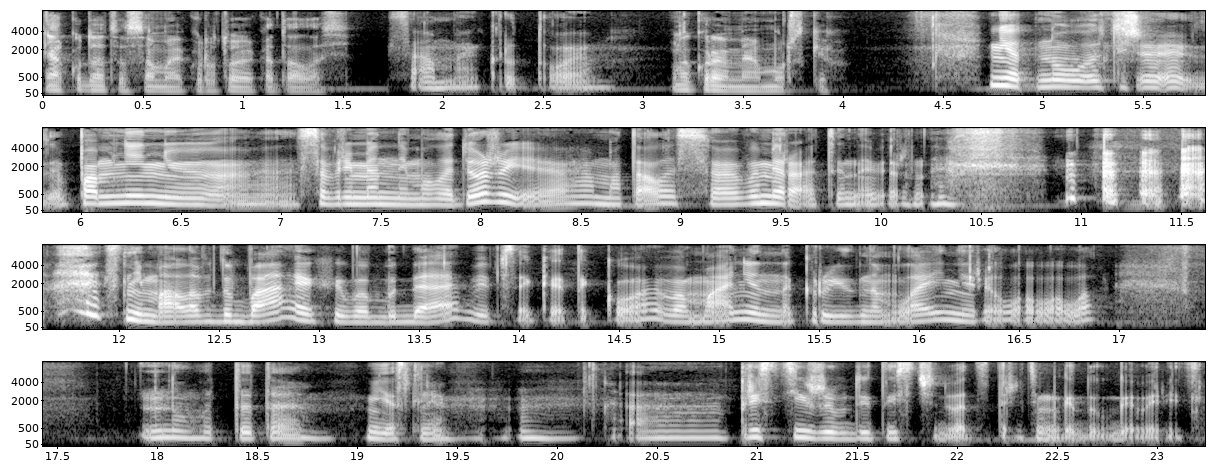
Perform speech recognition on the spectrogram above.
А куда ты самое крутое каталась? Самое крутое. Ну, кроме амурских. Нет, ну, по мнению э, современной молодежи, я моталась э, в Эмираты, наверное. Снимала в Дубаях и в Абу-Даби, всякое такое, в Омане на круизном лайнере, ла-ла-ла. Ну, вот это, если о престиже в 2023 году говорить.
